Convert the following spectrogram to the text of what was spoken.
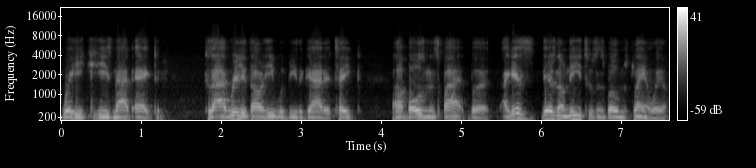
where he he's not active? Because I really thought he would be the guy to take uh, Bozeman's spot, but I guess there's no need to since Bozeman's playing well.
